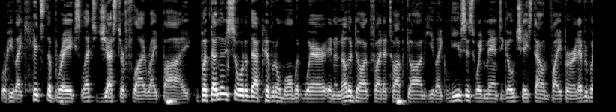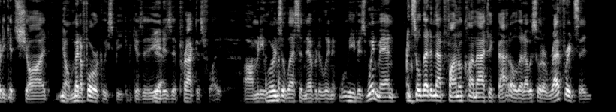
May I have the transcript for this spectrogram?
where he like hits the brakes, lets Jester fly right by. But then there's sort of that pivotal moment where in another dogfight at Top Gun, he like leaves his wingman to go chase down Viper and everybody gets shot, you know, metaphorically speaking, because it, yeah. it is a practice flight. Um, and he learns a lesson never to leave his wingman. And so that in that final climactic battle that I was sort of referencing,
